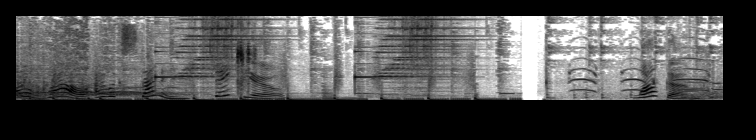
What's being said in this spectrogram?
Oh, wow, I look stunning. Thank you. Welcome.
